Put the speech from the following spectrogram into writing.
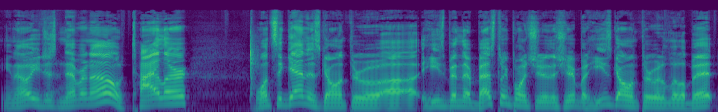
You know, you just never know. Tyler, once again, is going through. Uh, uh, he's been their best three point shooter this year, but he's going through it a little bit.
